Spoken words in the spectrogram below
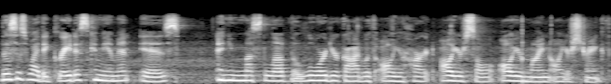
This is why the greatest commandment is, and you must love the Lord your God with all your heart, all your soul, all your mind, all your strength.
